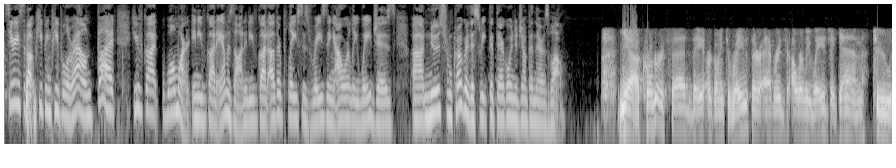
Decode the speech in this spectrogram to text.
serious about keeping people around. But you've got Walmart and you've got Amazon and you've got other places raising hourly wages. Uh, news from Kroger this week that they're going to jump in there as well. Yeah, Kroger said they are going to raise their average hourly wage again to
